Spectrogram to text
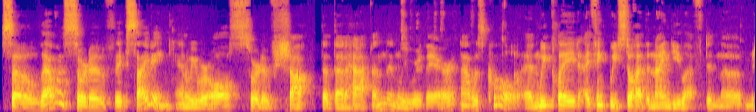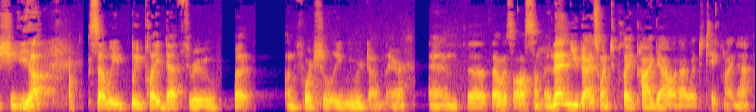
So that was sort of exciting, and we were all sort of shocked that that happened, and we were there, and that was cool. And we played. I think we still had the ninety left in the machine. Yep. So we we played that through, but unfortunately, we were done there, and uh, that was awesome. And then you guys went to play Pai Gow, and I went to take my nap.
